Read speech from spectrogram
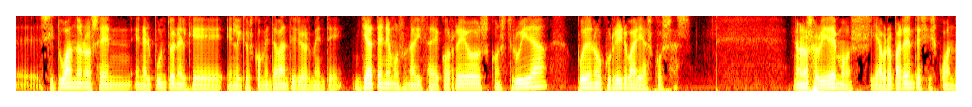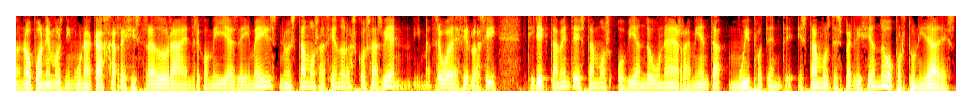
eh, situándonos en, el punto en el, que, en el que os comentaba anteriormente, ya tenemos una lista de correos construida, pueden ocurrir varias cosas. No nos olvidemos, y abro paréntesis, cuando no ponemos ninguna caja registradora, entre comillas, de emails, no estamos haciendo las cosas bien, y me atrevo a decirlo así. Directamente estamos obviando una herramienta muy potente, estamos desperdiciando oportunidades.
